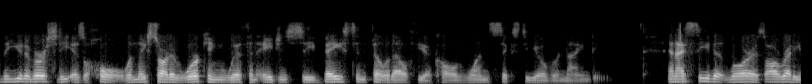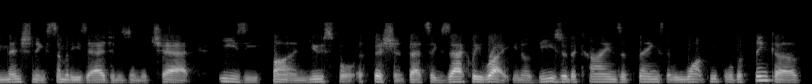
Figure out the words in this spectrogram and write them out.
the university as a whole when they started working with an agency based in Philadelphia called 160 over 90. And I see that Laura is already mentioning some of these adjectives in the chat easy, fun, useful, efficient. That's exactly right. You know, these are the kinds of things that we want people to think of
